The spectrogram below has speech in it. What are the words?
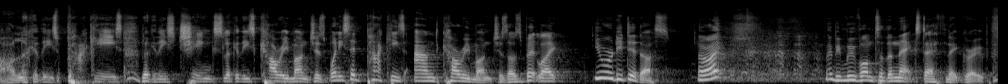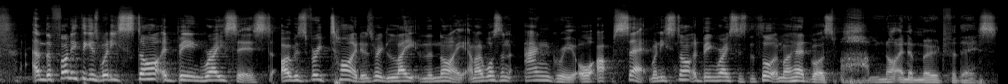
Oh, look at these packies, look at these chinks, look at these curry munchers. When he said packies and curry munchers, I was a bit like, You already did us. All right? Maybe move on to the next ethnic group. And the funny thing is, when he started being racist, I was very tired. It was very late in the night, and I wasn't angry or upset. When he started being racist, the thought in my head was, oh, I'm not in a mood for this.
